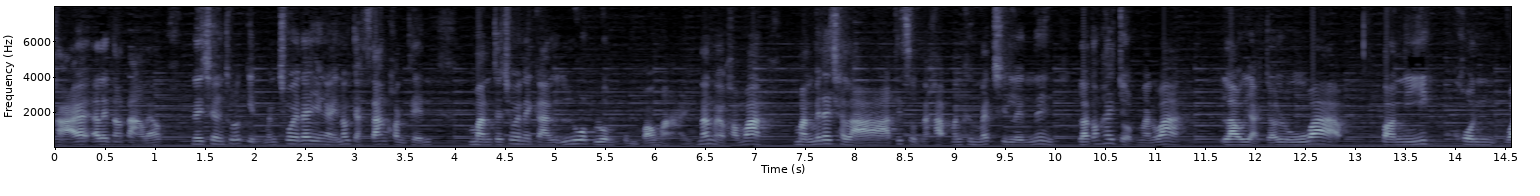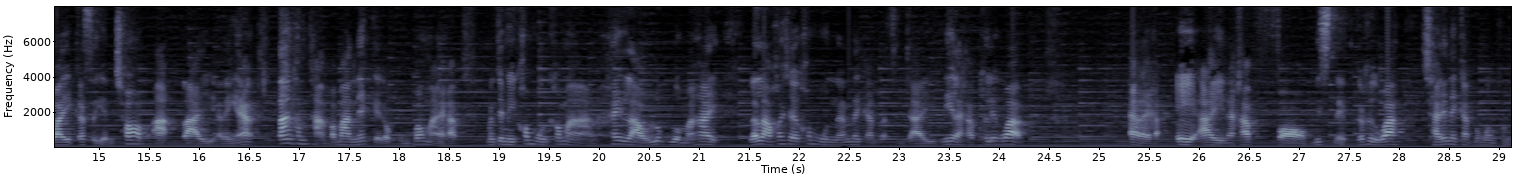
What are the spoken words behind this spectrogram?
ขายอะไรต่างๆ แล้ว ในเชิงธุรกิจมันช่วยได้ยังไง นอกจากสร้างคอนเทนต์มันจะช่วยในการรวบรวมกลุ่มเป้าหมาย นั่นหมายความว่ามันไม่ได้ฉลาดที่สุดนะครับ มันคือ machine learning เราต้องให้โจทย์มันว่าเราอยากจะรู้ว่าตอนนี้คนวัยเกษียณชอบอะไรอะไรเงี้ยตั้งคำถามประมาณนี้เกี่ยวกับกลุ่มเป้าหมายครับ มันจะมีข้อมูลเข้ามาให้เรารวบรวมมาให้ แล้วเราก็ใช้ข้อมูลนั้นในการตัดสินใจนี่แหละครับเขาเรียกว่า อะไรครับ AI นะครับ for business ก็คือว่าใช้ในการประมวลผล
